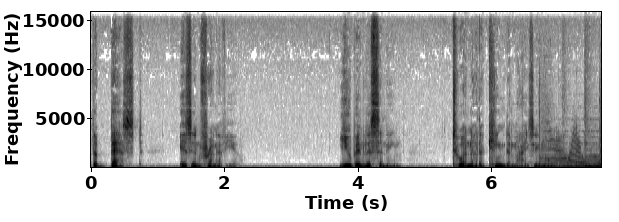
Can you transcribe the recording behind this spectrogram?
the best is in front of you. You've been listening to another kingdomizing moment.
